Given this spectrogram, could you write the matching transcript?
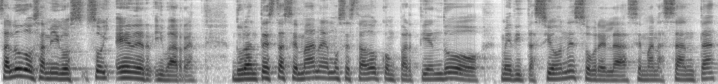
Saludos amigos, soy Eder Ibarra. Durante esta semana hemos estado compartiendo meditaciones sobre la Semana Santa,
